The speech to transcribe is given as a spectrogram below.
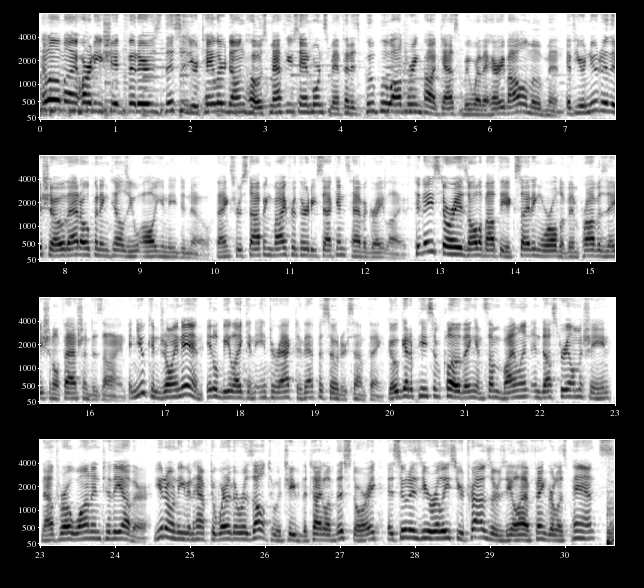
Hello, my hearty shit fitters. This is your Taylor Dung host, Matthew Sanborn Smith, and his poo poo altering podcast, Beware the Hairy Bowel Movement. If you're new to the show, that opening tells you all you need to know. Thanks for stopping by for 30 seconds. Have a great life. Today's story is all about the exciting world of improvisational fashion design, and you can join in. It'll be like an interactive episode or something. Go get a piece of clothing and some violent industrial machine. Now throw one into the other. You don't even have to wear the result to achieve the title of this story. As soon as you release your trousers, you'll have fingerless pants.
